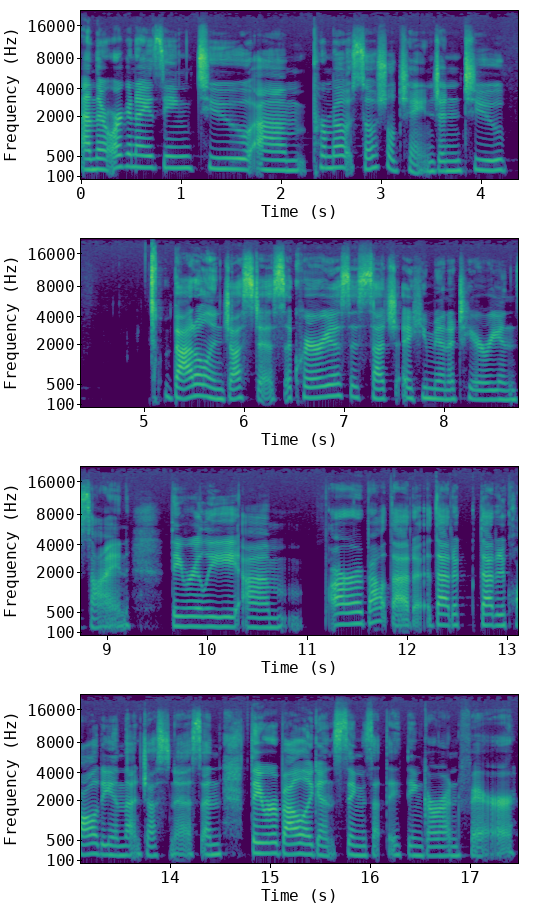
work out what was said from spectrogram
and they're organizing to um, promote social change and to battle injustice. Aquarius is such a humanitarian sign. They really um, are about that that that equality and that justness and they rebel against things that they think are unfair.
